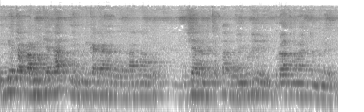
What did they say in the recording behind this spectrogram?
గుడి యొక్క ప్రాముఖ్యత ఈ గుడి కట్టడానికి కారణాలు విషయాలను చెప్తారు. ఈ గుడి పురాతనమైన టెంపుల్ ఇది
